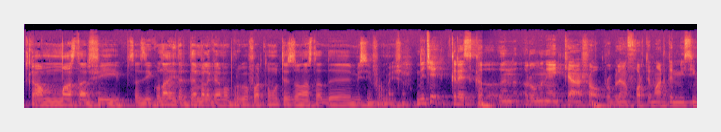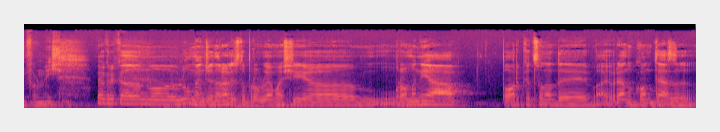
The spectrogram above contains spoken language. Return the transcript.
Cam asta ar fi, să zic, una dintre temele care mă preocupă foarte mult e zona asta de misinformation. De ce crezi că în România e chiar așa o problemă foarte mare de misinformation? Eu cred că în lume, în general, este o problemă și uh, România oricât sună de aiurea, nu contează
